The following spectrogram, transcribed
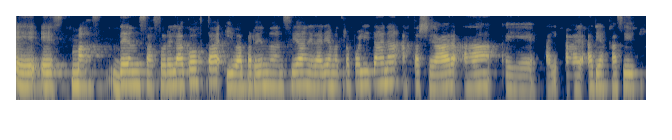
eh, es más densa sobre la costa y va perdiendo densidad en el área metropolitana hasta llegar a, eh, áreas casi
